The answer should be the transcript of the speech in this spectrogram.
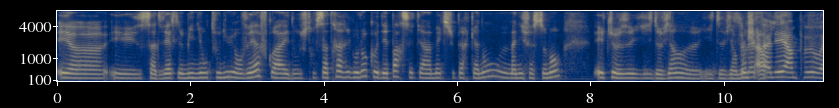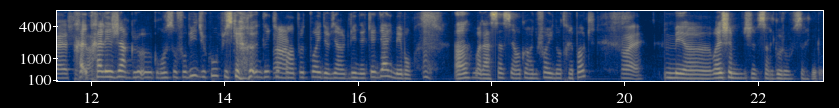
Et, et, ça devait être le mignon tout nu en VF, quoi. Et donc, je trouve ça très rigolo qu'au départ, c'était un mec super canon, manifestement et qu'il devient, euh, il devient il moche. Se aller un peu, ouais. Très, très, légère grossophobie, du coup, puisque dès qu'il prend un peu de poids, il devient ugly naked guy. Mais bon, mmh. hein, voilà, ça, c'est encore une fois une autre époque. Ouais. Mais euh, ouais, j'aime, c'est rigolo, c'est rigolo.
